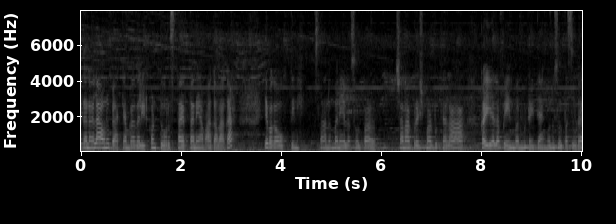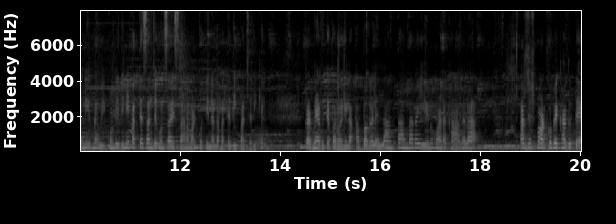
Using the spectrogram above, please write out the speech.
ಇದನ್ನೆಲ್ಲ ಅವನು ಬ್ಯಾಕ್ ಕ್ಯಾಮ್ರಾದಲ್ಲಿ ಇಟ್ಕೊಂಡು ತೋರಿಸ್ತಾ ಇರ್ತಾನೆ ಅವಾಗ ಅವಾಗ. ಇವಾಗ ಹೋಗ್ತೀನಿ. ಸ್ನಾನದ ಮನೆಯೆಲ್ಲ ಸ್ವಲ್ಪ ಚೆನ್ನಾಗಿ ಬ್ರಷ್ ಮಾಡಿಬಿಟ್ಟಲ್ಲ ಕೈಯೆಲ್ಲ ಪೇನ್ ಬಂದ್ಬಿಟ್ಟೈತೆ ಹಂಗೂ ಸ್ವಲ್ಪ ಸುಡ ನೀರನ್ನ ಉಯ್ಕೊಂಡಿದ್ದೀನಿ ಮತ್ತು ಸಂಜೆಗೆ ಒಂದು ಸಾರಿ ಸ್ನಾನ ಮಾಡ್ಕೊತೀನಲ್ಲ, ಮತ್ತು ದೀಪ ಹಚ್ಚೋದಕ್ಕೆ ಕಡಿಮೆ ಆಗುತ್ತೆ, ಪರವಾಗಿಲ್ಲ. ಹಬ್ಬಗಳೆಲ್ಲ ಅಂತ ಅಂದಾಗ ಏನೂ ಮಾಡೋಕ್ಕಾಗಲ್ಲ. ಅಡ್ಜಸ್ಟ್ ಮಾಡ್ಕೋಬೇಕಾಗುತ್ತೆ.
